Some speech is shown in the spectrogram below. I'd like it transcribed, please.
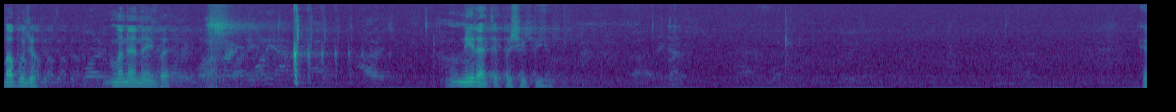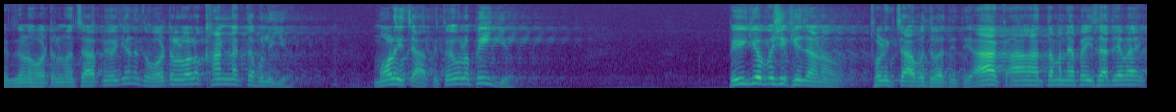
બાપુ જો, મને નહીં ભાઈ. નિરાતે પછી પીવું એક જણો હોટલમાં ચા પીવા ગયો ને તો હોટલ વાળો ખાંડ નાખતા ભૂલી ગયો. મોળી ચા આપી, તો એ ઓલો પી ગયો. પી ગયો પછી ખીજાણો થોડીક ચા વધવા દીધી. આ આ તમને પૈસા દેવાય?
